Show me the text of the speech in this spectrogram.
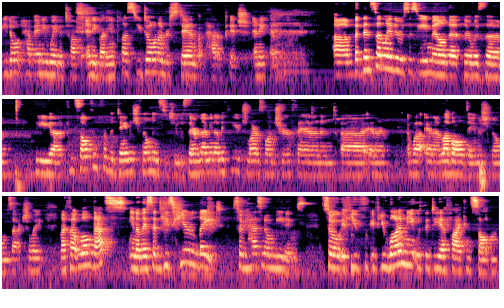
you don't have any way to talk to anybody and plus you don't understand how to pitch anything um, but then suddenly there was this email that there was the the uh, consultant from the Danish Film Institute was there, and I mean, I'm a huge Lars von Trier fan, and uh, and I well, and I love all Danish films actually. And I thought, well, that's you know, they said he's here late, so he has no meetings. So if you if you want to meet with the DFI consultant,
